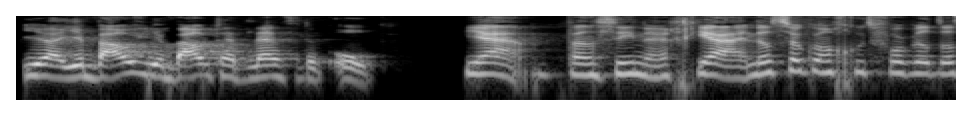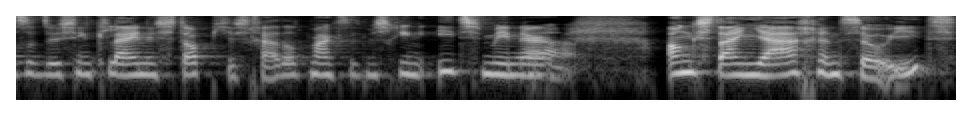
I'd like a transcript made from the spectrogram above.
Ja, je, bouw, je bouwt het letterlijk op. Ja, waanzinnig. Ja, en dat is ook wel een goed voorbeeld dat het dus in kleine stapjes gaat. Dat maakt het misschien iets minder ja. angstaanjagend, zoiets.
